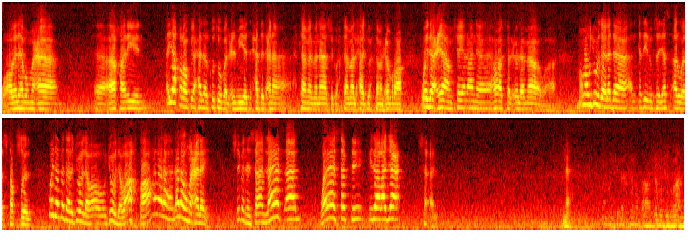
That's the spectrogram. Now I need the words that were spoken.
أو يذهبوا مع آه، آخرين أن يقرأوا في أحد الكتب العلمية تتحدث عن أحكام المناسك وأحكام الحج وأحكام العمرة. وإذا أعياهم شيء الآن هواتف العلماء وموجودة لدى الكثير من يسأل ويستفصل. وإذا بذل جهده جهده وأخطأ لا, لا, لا لوم عليه. يصيب الإنسان لا يسأل ولا يستفتي إذا رجع سأل. نعم. كذا اختلط دم جبران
